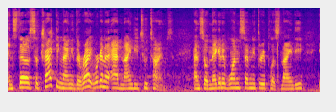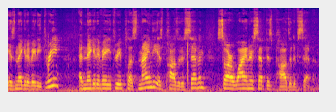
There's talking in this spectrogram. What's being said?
instead of subtracting 90 to the right, we're going to add 92 times. And so negative 173 plus 90 is negative 83 and negative 83 plus 90 is positive 7, so our y-intercept is positive 7.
